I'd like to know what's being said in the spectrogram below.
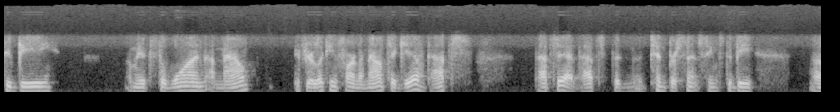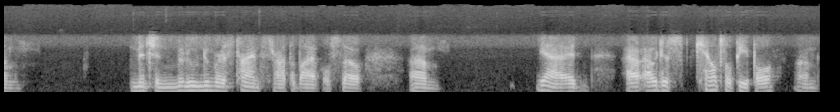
to be. I mean, it's the one amount. If you're looking for an amount to give, that's that's it. That's the ten percent seems to be um, mentioned numerous times throughout the Bible. So, um, yeah, it, I, I would just counsel people um,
